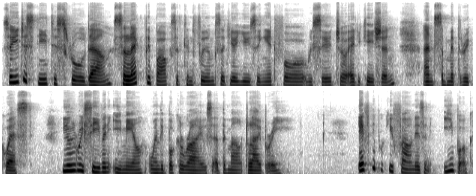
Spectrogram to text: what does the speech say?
so you just need to scroll down, select the box that confirms that you're using it for research or education, and submit the request. You'll receive an email when the book arrives at the Mount Library. If the book you found is an ebook,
